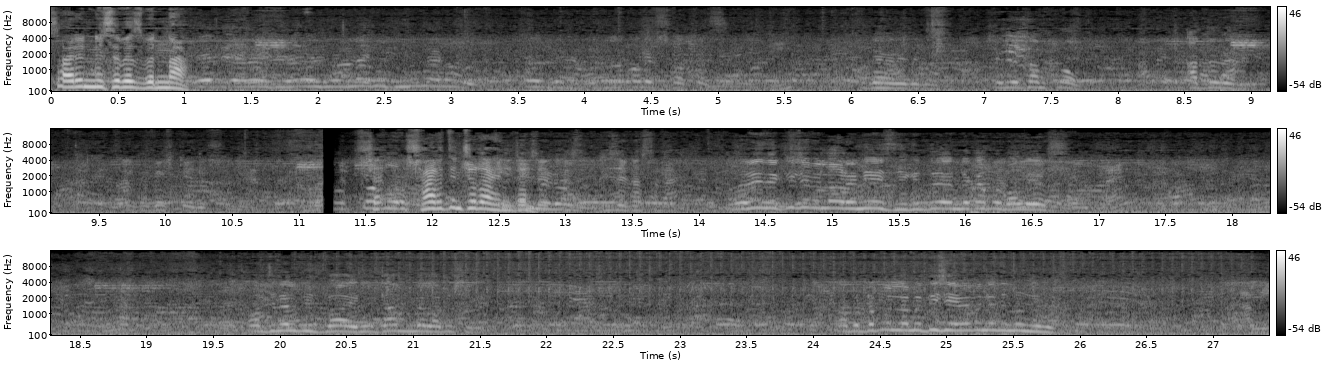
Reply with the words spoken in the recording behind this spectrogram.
সারের নিচে বেচবেন না। সাড়ে তিনশো রাখেন অরিজিনাল ভাই দাম মেলা কাপড়টা বললে আমি দিশে এভাবে নিয়ে দিলাম নিব। আমি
